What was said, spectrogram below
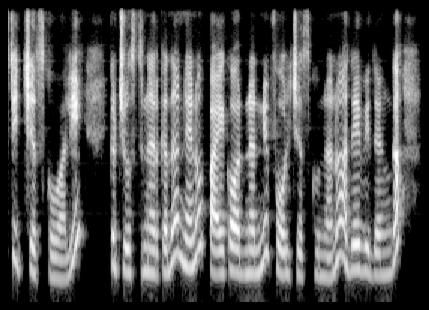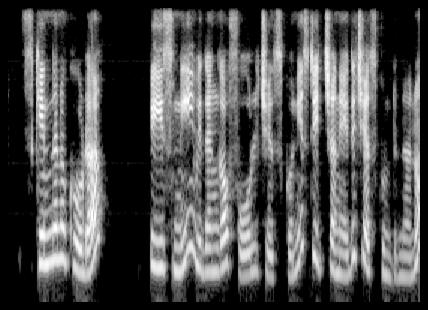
స్టిచ్ చేసుకోవాలి. ఇక్కడ చూస్తున్నారు కదా నేను పై కార్నర్ని ఫోల్డ్ చేసుకున్నాను. అదే విధంగా కిందన కూడా పీస్ని ఈ విధంగా ఫోల్డ్ చేసుకొని స్టిచ్ అనేది చేసుకుంటున్నాను.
